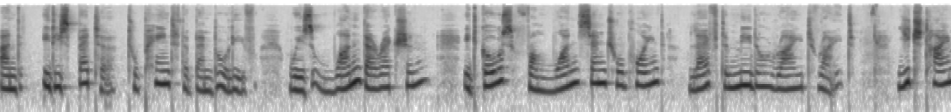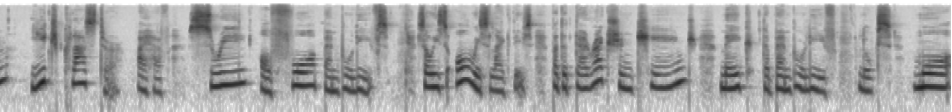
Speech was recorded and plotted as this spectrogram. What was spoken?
and it is better to paint the bamboo leaf with one direction. It goes from one central point left, middle, right, right. Each time, each cluster, I have three or four bamboo leaves. So it's always like this, but the direction change make the bamboo leaf looks more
